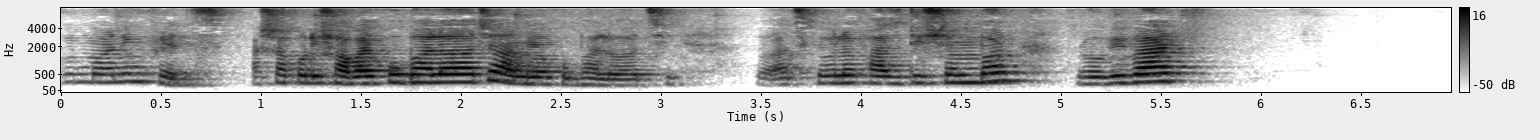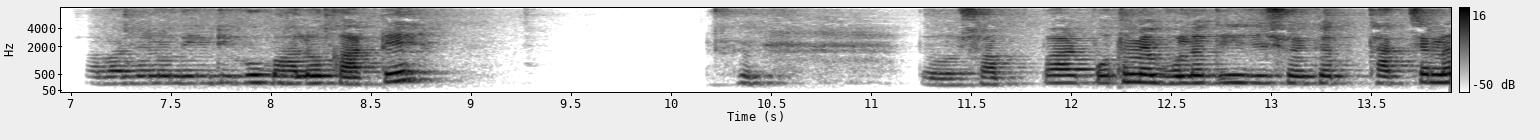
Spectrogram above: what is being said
গুড মর্নিং ফ্রেন্ডস আশা করি সবাই খুব ভালো আছে, আমিও খুব ভালো আছি। তো আজকে হলো ফার্স্ট ডিসেম্বর রবিবার। সবার জন্য দিনটি খুব ভালো কাটে। তো সবার প্রথমে বলে দিই যে সৈকত থাকছে না,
